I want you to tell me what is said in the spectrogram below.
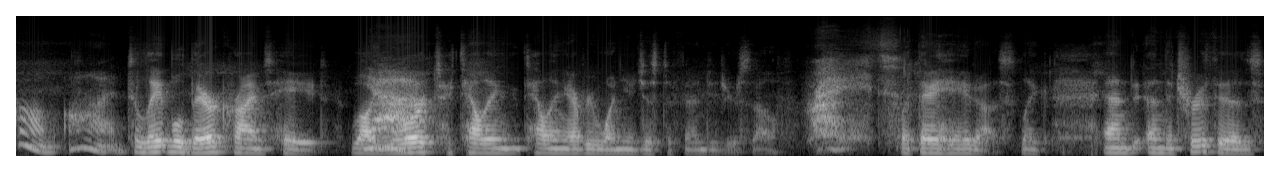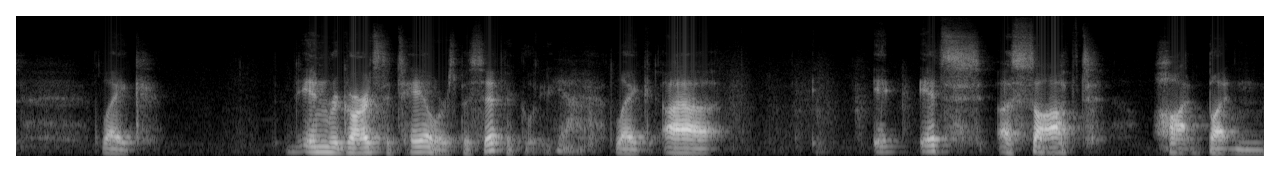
come on. To label their crimes hate while Yeah. you're t- telling telling everyone you just defended yourself. Right. but they hate us like and and the truth is like in regards to taylor specifically Yeah. like uh it, it's a soft hot button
